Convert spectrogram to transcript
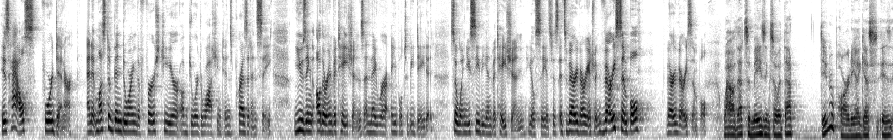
his house for dinner. And it must have been during the first year of George Washington's presidency, using other invitations, and they were able to be dated. So when you see the invitation, you'll see it's just, it's very, very interesting. Very simple, very, very simple. Wow, that's amazing. So at that dinner party, I guess, is,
